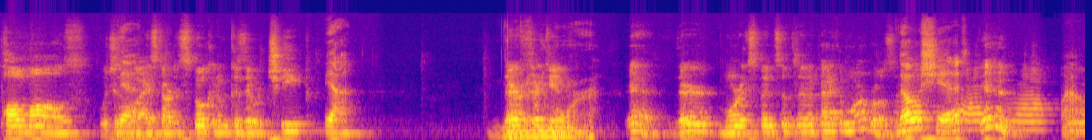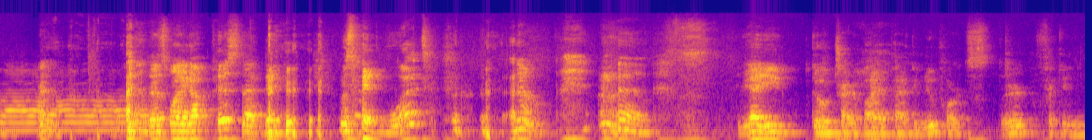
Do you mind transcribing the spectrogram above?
Pall Malls, which is Yeah. why I started smoking them because they were cheap. Yeah. They're Not freaking- anymore. Yeah, they're more expensive than a pack of Marlboros. now. No shit. Yeah, Wow. yeah. Yeah, That's why I got pissed that day. I was like, what? No. Uh. Yeah, you go try to buy a pack of Newports, they're freaking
